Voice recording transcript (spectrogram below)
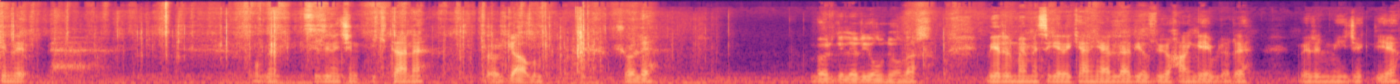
Şimdi bugün sizin için iki tane bölge aldım. Şöyle bölgeleri yolluyorlar. Verilmemesi gereken yerler yazıyor. Hangi evlere verilmeyecek diye.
